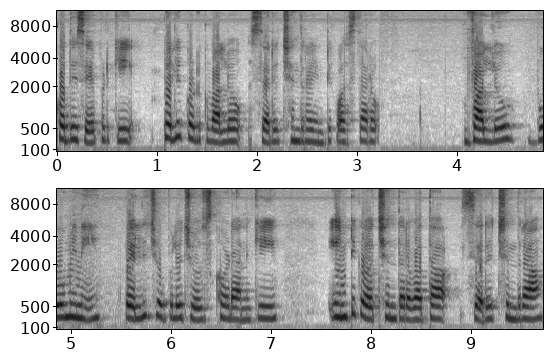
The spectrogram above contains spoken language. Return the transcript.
కొద్దిసేపటికి పెళ్ళి కొడుకు వాళ్ళు శరత్చంద్ర ఇంటికి వస్తారు. వాళ్ళు భూమిని పెళ్ళి చూపులు చూసుకోవడానికి ఇంటికి వచ్చిన తర్వాత శరత్చంద్ర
